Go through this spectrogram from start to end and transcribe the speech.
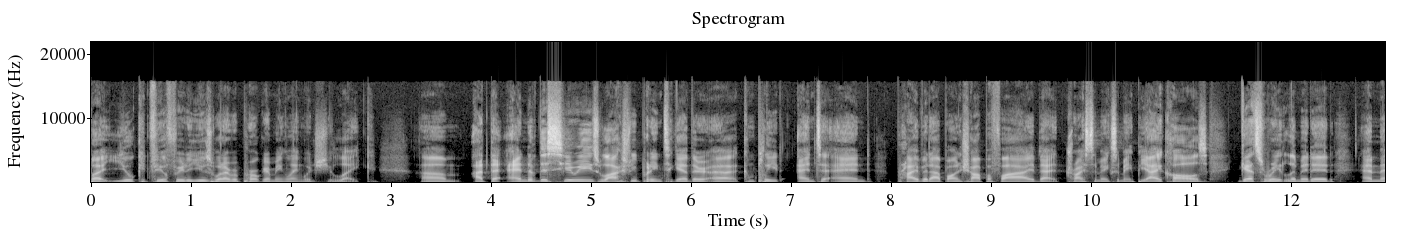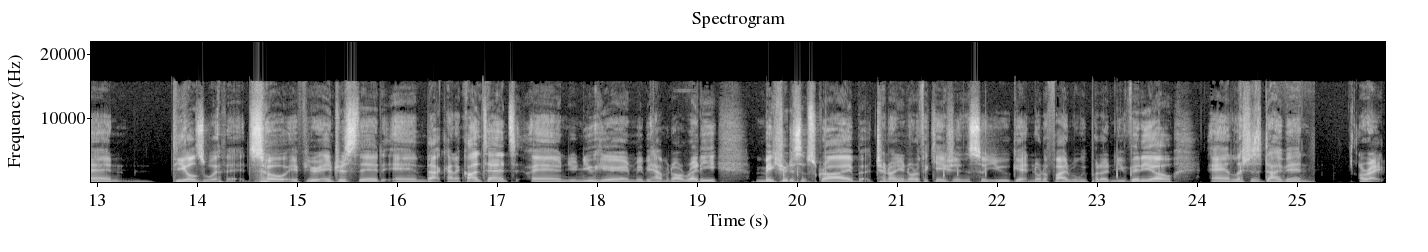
but you can feel free to use whatever programming language you like. Um, at the end of this series, we'll actually be putting together a complete end-to-end private app on Shopify that tries to make some API calls, gets rate limited, and then deals with it. So if you're interested in that kind of content and you're new here and maybe haven't already, make sure to subscribe, turn on your notifications so you get notified when we put out a new video, and let's just dive in. All right,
